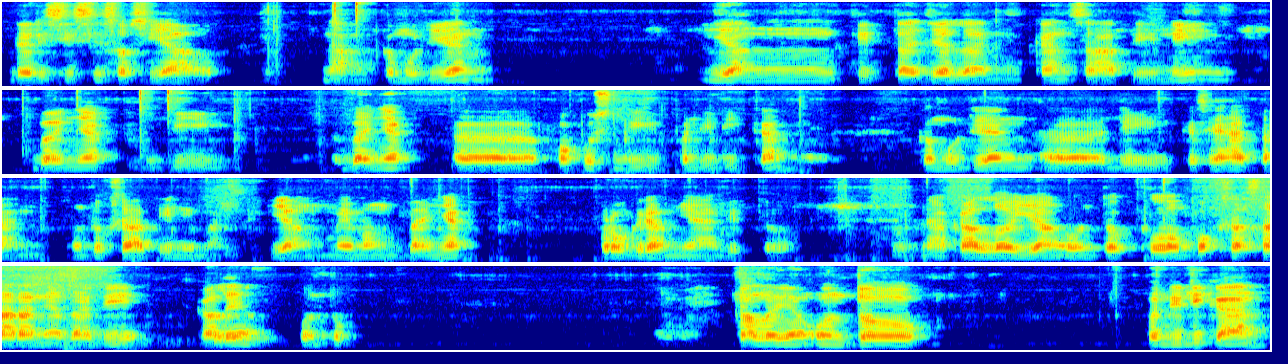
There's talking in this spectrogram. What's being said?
dari sisi sosial. Nah, kemudian yang kita jalankan saat ini banyak di banyak uh, fokus di pendidikan, kemudian uh, di kesehatan untuk saat ini mas yang memang banyak programnya gitu nah kalau yang untuk kelompok sasarannya tadi kalau yang untuk kalau yang untuk pendidikan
